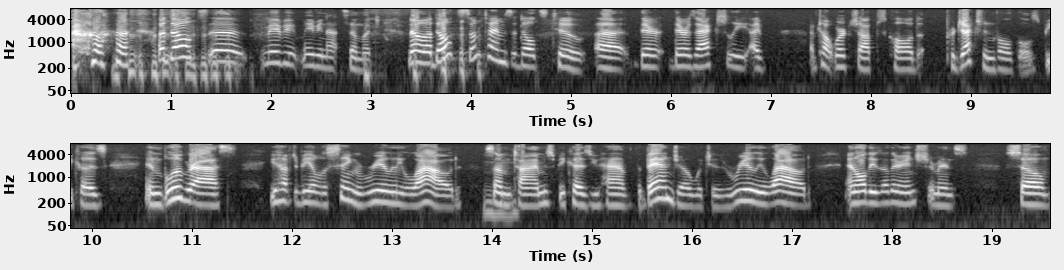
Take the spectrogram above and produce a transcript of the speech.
adults uh, maybe maybe not so much no adults sometimes adults too uh, there there's actually I've I've taught workshops called projection vocals because in bluegrass you have to be able to sing really loud sometimes because you have the banjo which is really loud and all these other instruments. So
